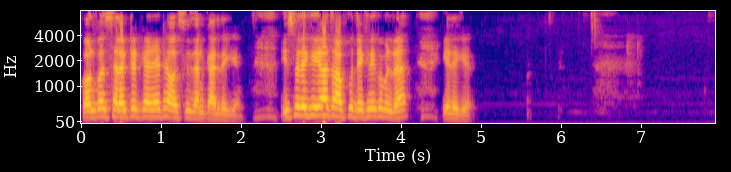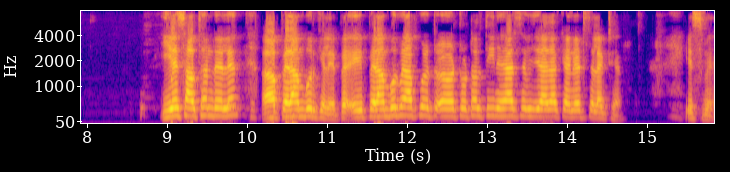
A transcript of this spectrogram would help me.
कौन कौन सेलेक्टेड कैंडिडेट है और उसकी जानकारी देखिए। इसमें देखिएगा तो आपको देखने को मिल रहा है, ये देखिए। ये साउथर्न रेलवे पेराम्बूर के लिए। पेराम्बूर में आपको टोटल तीन हज़ार से भी ज़्यादा कैंडिडेट सेलेक्ट है, इसमें।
